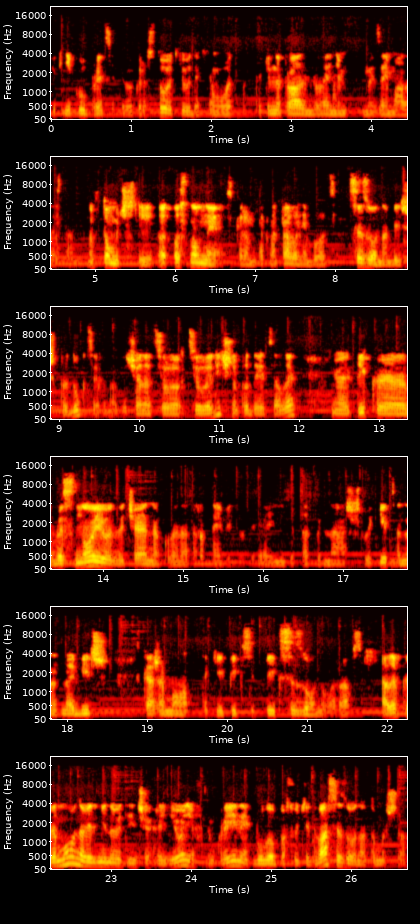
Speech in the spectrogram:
пікніку, в принципі, використовують люди. От таким направленням ми займалися там. Ну в тому числі основне, скажімо так, направлення було це сезонна більш продукція. Вона звичайно ціло, цілорічно продається, але пік весною, звичайно, коли на травневі люди їздять на шашлики, це найбільш скажімо, такий пік, пік сезону вважався. Але в Криму, на відміну від інших регіонів України, було по суті два сезони, тому що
